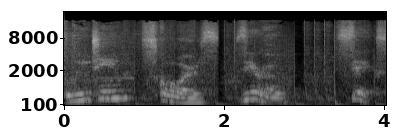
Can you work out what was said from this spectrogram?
Blue team scores zero, six.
